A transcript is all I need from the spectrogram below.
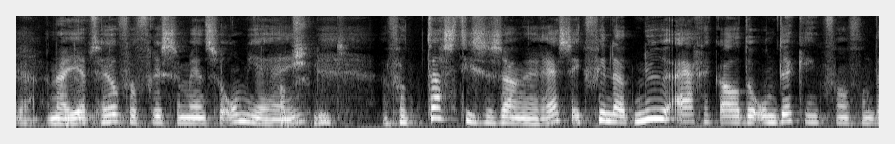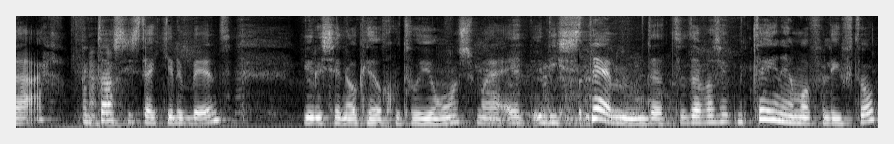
Ja, nou, je hebt heel veel frisse mensen om je heen. Absoluut. Een fantastische zangeres. Ik vind dat nu eigenlijk al de ontdekking van vandaag. Fantastisch dat je er bent. Jullie zijn ook heel goed hoor, jongens. Maar die stem, dat, daar was ik meteen helemaal verliefd op.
